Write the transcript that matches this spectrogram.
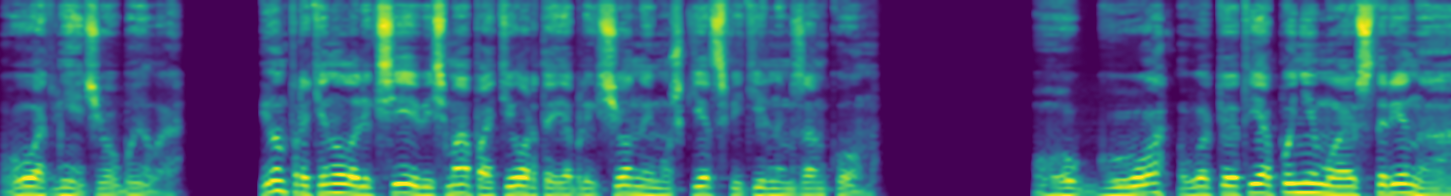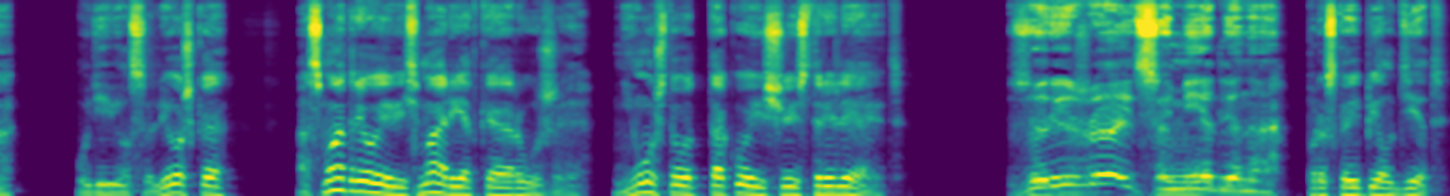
«Вот мне чего было». И он протянул Алексею весьма потертый и облегченный мушкет с фитильным замком. «Ого! Вот это я понимаю, старина!» — удивился Лёшка, осматривая весьма редкое оружие. «Неужто вот такое еще и стреляет?» «Заряжается медленно», — проскрипел дед.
